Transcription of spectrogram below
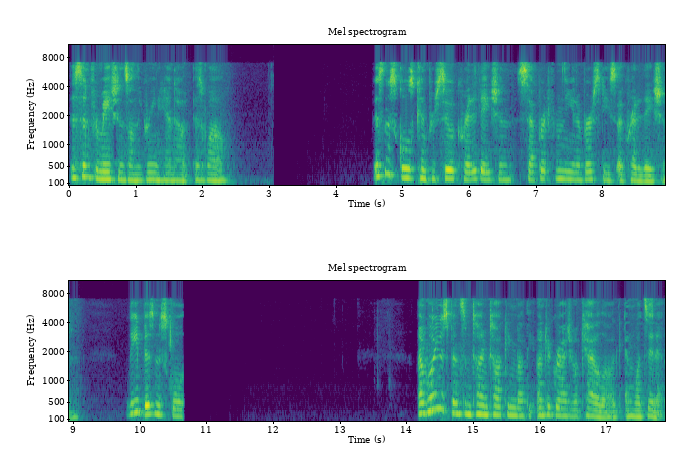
This information is on the green handout as well. Business schools can pursue accreditation separate from the university's accreditation. Lee Business School I'm going to spend some time talking about the undergraduate catalog and what's in it.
